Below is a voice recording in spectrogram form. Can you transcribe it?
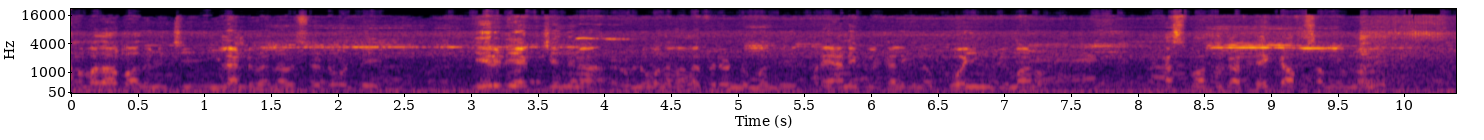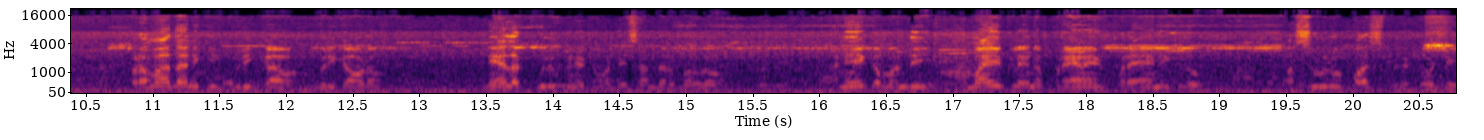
అహ్మదాబాద్ నుంచి ఇంగ్లాండ్ వెళ్ళాల్సినటువంటి ఏరియాకు చెందిన రెండు వందల నలభై రెండు మంది ప్రయాణికులు కలిగిన బోయింగ్ విమానం అకస్మాత్తుగా టేకాఫ్ సమయంలోనే ప్రమాదానికి గురి గురికావడం నేల కూలిపోయినటువంటి సందర్భంలో అనేక మంది అమాయకులైన ప్రయాణ ప్రయాణికులు పశువులు పాసిపోయినటువంటి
